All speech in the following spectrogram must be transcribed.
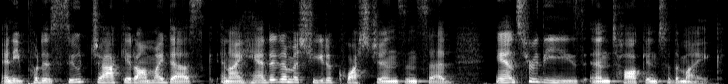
and he put his suit jacket on my desk, and I handed him a sheet of questions and said, Answer these and talk into the mic.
